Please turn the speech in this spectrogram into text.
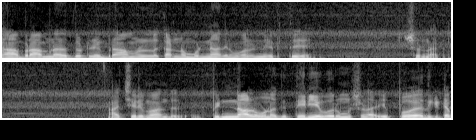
நான் பிராமணரை தொட்டு நீ பிராமணனில் கண்ணை மூடி நான் அதே முதல்ல நிறுத்து சொன்னார். ஆச்சரியமாக இருந்தது. பின்னால் உனக்கு தெரிய வரும்னு சொன்னார். இப்போ அதுக்கிட்ட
